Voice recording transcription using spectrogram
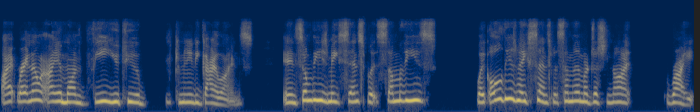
I right now I am on the YouTube community guidelines, and some of these make sense, but some of these, like all of these, make sense, but some of them are just not right.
